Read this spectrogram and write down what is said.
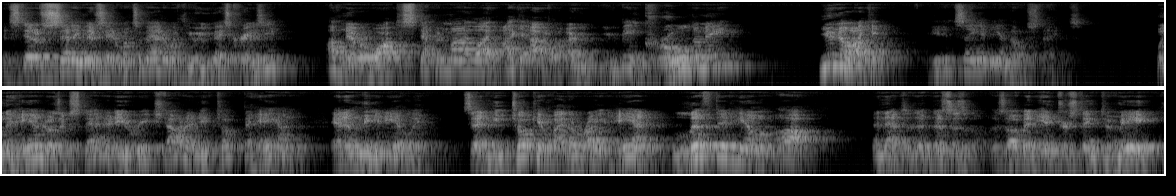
instead of sitting there saying, What's the matter with you? Are you guys crazy? I've never walked a step in my life. I can, I, are you being cruel to me? You know I can't. He didn't say any of those things. When the hand was extended, he reached out and he took the hand. And immediately said he took him by the right hand, lifted him up. And that's this is this all been interesting to me.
